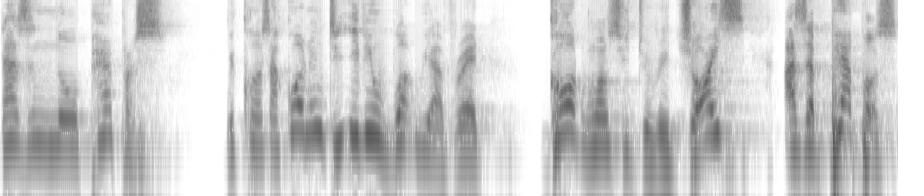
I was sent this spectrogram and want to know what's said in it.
doesn't know purpose. Because according to even what we have read, God wants you to rejoice as a purpose.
